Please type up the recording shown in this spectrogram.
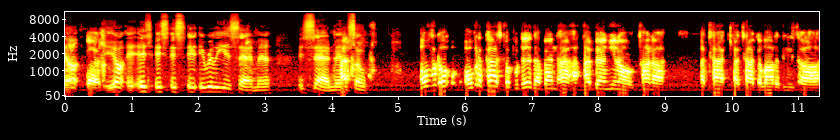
Uh, you know, it's, it's it's it really is sad, man. It's sad, man. I, so over the, over the past couple days, I've been I, have been you know trying to attack attack a lot of these uh,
